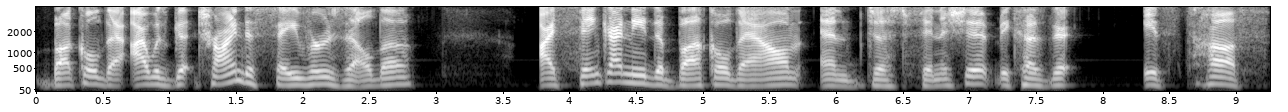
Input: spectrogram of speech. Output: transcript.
buckle down. I was get, trying to savor Zelda. I think I need to buckle down and just finish it because there it's tough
